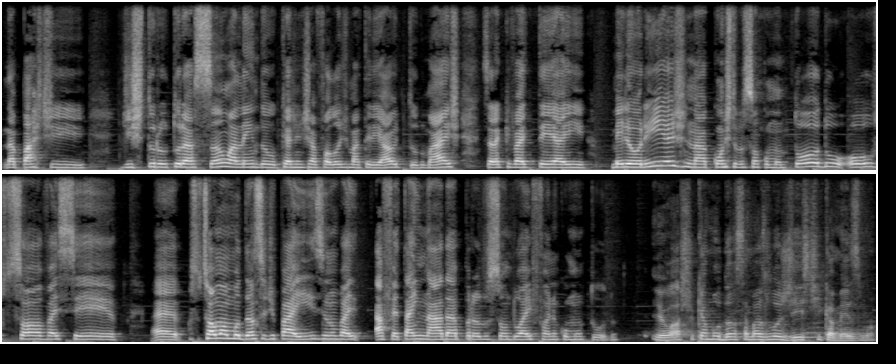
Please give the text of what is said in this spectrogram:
na parte de estruturação, além do que a gente já falou de material e tudo mais? Será que vai ter aí melhorias na construção como um todo? Ou só vai ser é, só uma mudança de país e não vai afetar em nada a produção do iPhone como um todo? Eu acho que a mudança é mais logística mesmo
